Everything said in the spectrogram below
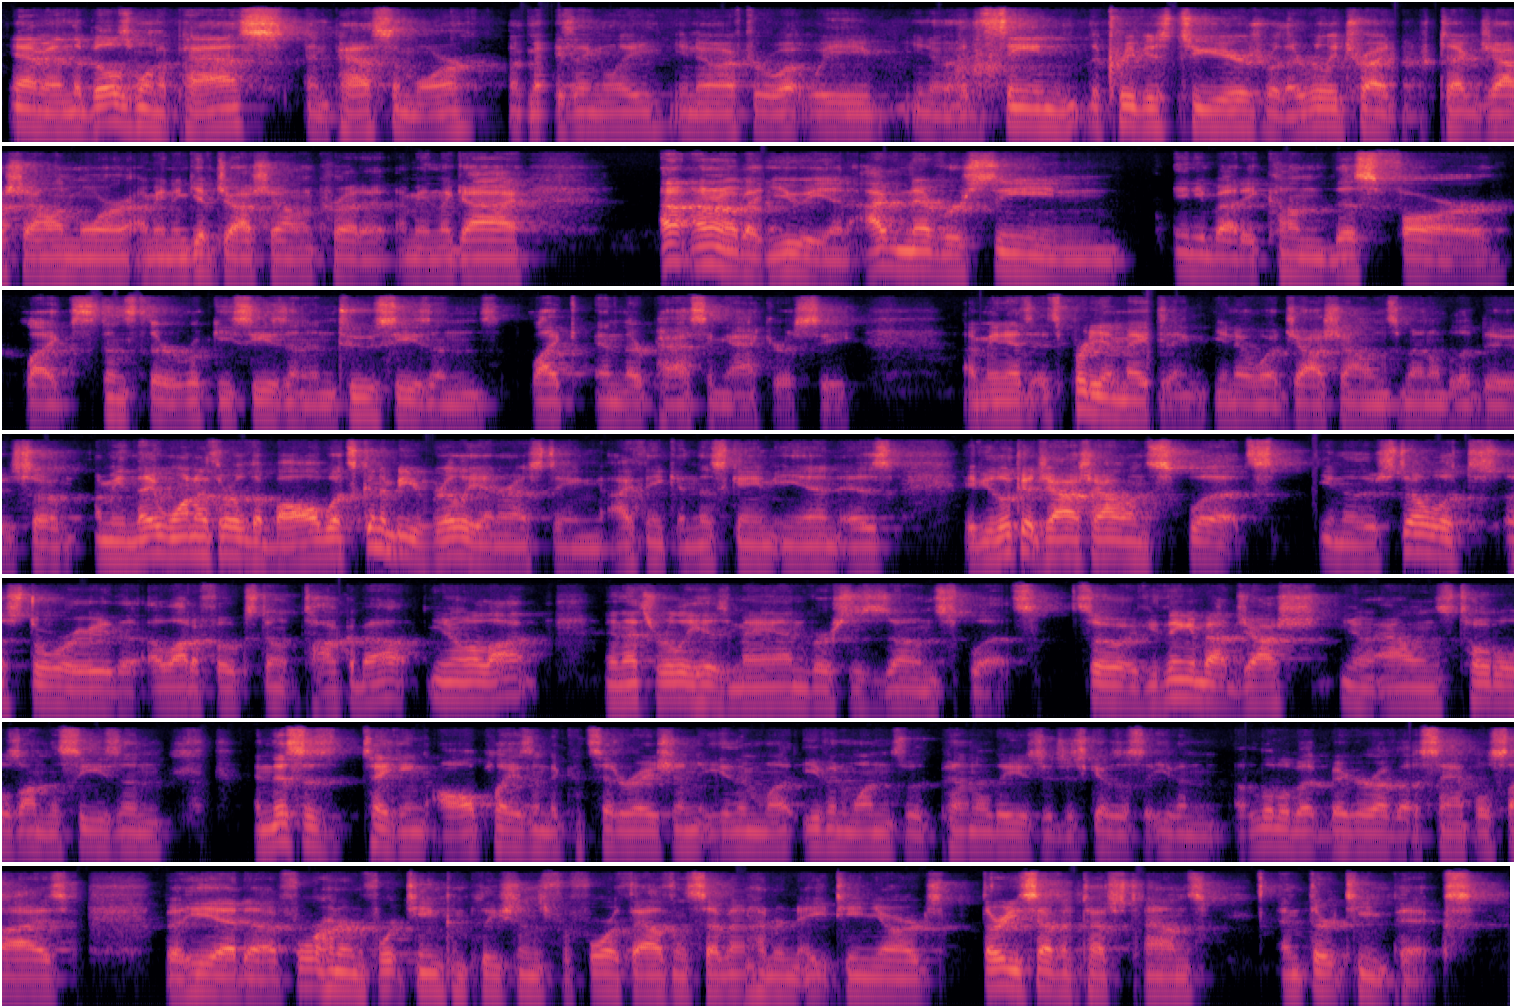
Yeah, man, the Bills want to pass and pass some more. Amazingly, you know, after what we, you know, had seen the previous two years where they really tried to protect Josh Allen more. I mean, and give Josh Allen credit. I mean, the guy. I don't know about you, Ian. I've never seen anybody come this far, like since their rookie season and two seasons, like in their passing accuracy. I mean, it's, it's pretty amazing, you know, what Josh Allen's been able to do. So, I mean, they want to throw the ball. What's going to be really interesting, I think, in this game, Ian, is if you look at Josh Allen's splits, you know, there's still a, a story that a lot of folks don't talk about, you know, a lot and that's really his man versus zone splits. So if you think about Josh, you know, Allen's totals on the season, and this is taking all plays into consideration, even even ones with penalties, it just gives us even a little bit bigger of a sample size. But he had uh, 414 completions for 4,718 yards, 37 touchdowns, and 13 picks.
